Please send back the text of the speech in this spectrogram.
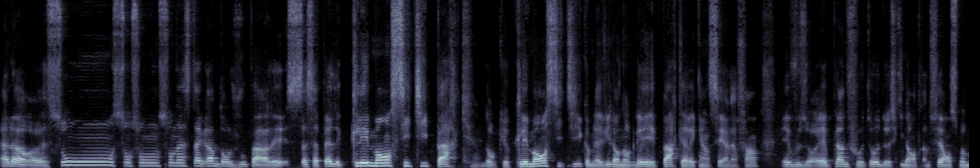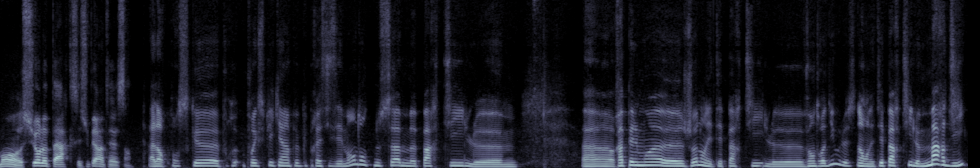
Alors, son, son, son, Instagram dont je vous parlais, ça s'appelle Clément City Park. Donc, Clément City, comme la ville en anglais, et Park avec un C à la fin. Et vous aurez plein de photos de ce qu'il est en train de faire en ce moment sur le parc. C'est super intéressant. Alors pour ce que pour, pour expliquer un peu plus précisément, donc nous sommes partis le rappelle-moi Joanne, on était parti le vendredi ou le non, on était parti le mardi.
